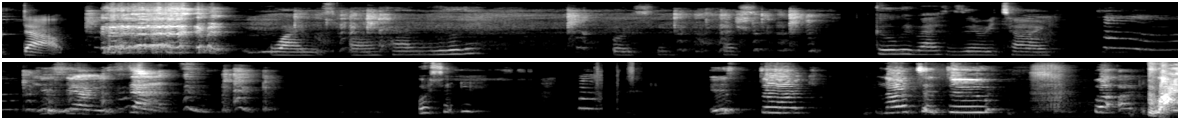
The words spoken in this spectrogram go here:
without one and hand person has go with Raz every time. This. Or something. It's dark. Not to do. Black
